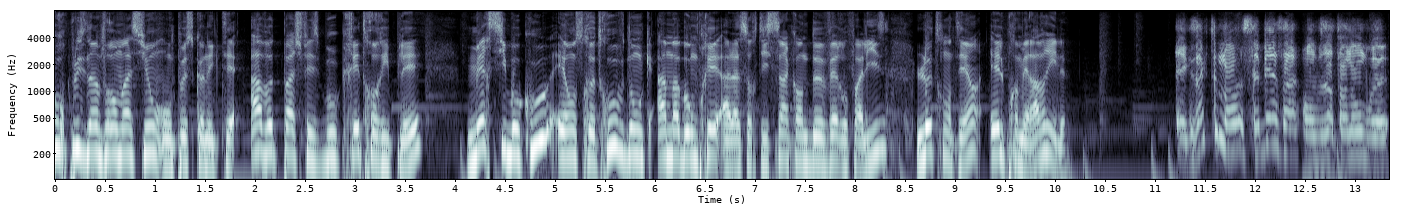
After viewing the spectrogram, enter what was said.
Pour plus d'informations, on peut se connecter à votre page Facebook Retro Replay. Merci beaucoup et on se retrouve donc à Mabompré à la sortie 52 vers aux le 31 et le 1er avril. Exactement, c'est bien ça, on vous entend nombreux.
